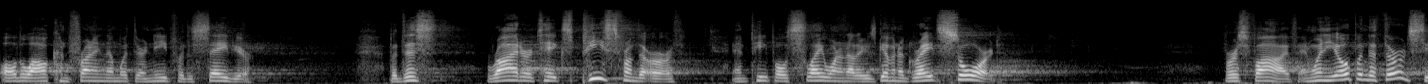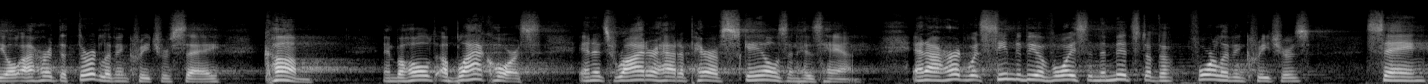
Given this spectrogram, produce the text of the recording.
all the while confronting them with their need for the Savior. But this rider takes peace from the earth, and people slay one another. He's given a great sword. Verse 5 And when he opened the third seal, I heard the third living creature say, Come. And behold, a black horse, and its rider had a pair of scales in his hand. And I heard what seemed to be a voice in the midst of the four living creatures saying,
